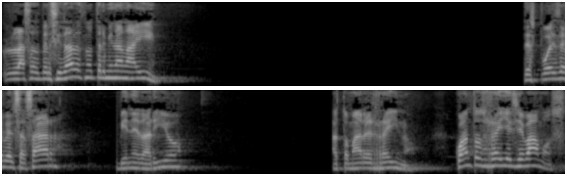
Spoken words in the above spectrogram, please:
Las adversidades no terminan ahí. Después de Belsasar viene Darío a tomar el reino. ¿Cuántos reyes llevamos?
